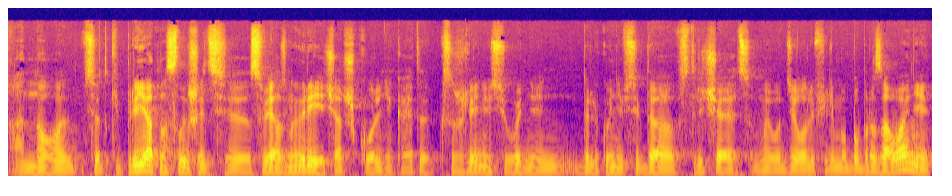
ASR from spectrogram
А, Но все-таки приятно слышать э, связанную речь от школьника. Это, к сожалению, сегодня далеко не всегда встречается. Мы вот делали фильм об образовании,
